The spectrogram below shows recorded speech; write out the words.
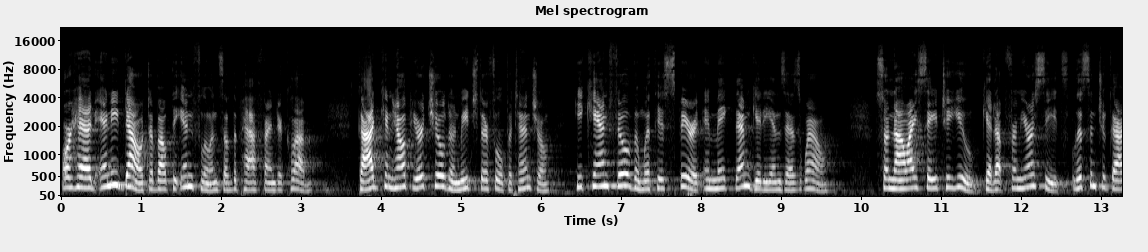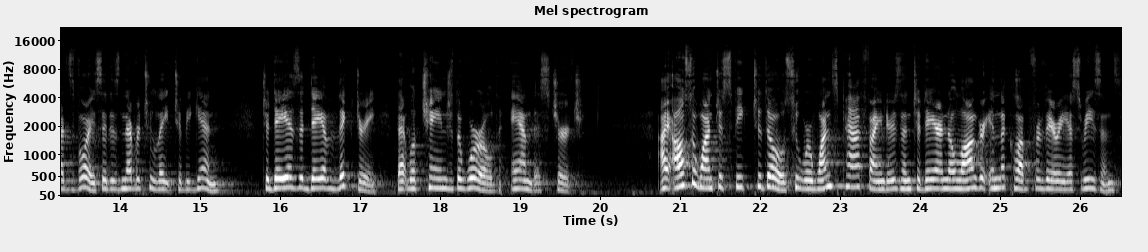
or had any doubt about the influence of the Pathfinder Club. God can help your children reach their full potential. He can fill them with His Spirit and make them Gideons as well. So now I say to you, get up from your seats, listen to God's voice. It is never too late to begin. Today is a day of victory that will change the world and this church. I also want to speak to those who were once Pathfinders and today are no longer in the club for various reasons.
